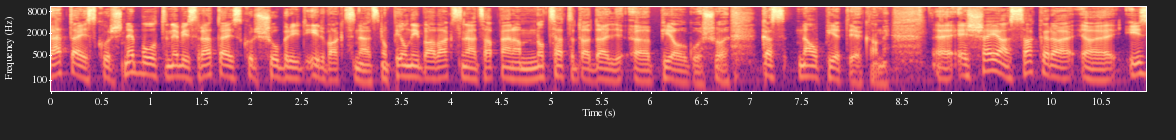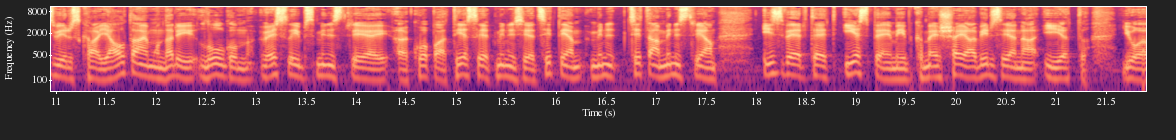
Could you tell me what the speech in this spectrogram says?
retais, kurš nebūtu, nevis retais, kurš šobrīd ir vakcinēts. Nu, pilnībā vakcinēts apmēram nu, ceturtā daļa uh, pieaugušo, kas nav pietiekami. Es šajā sakarā izvirzu kā jautājumu un arī lūgumu veselības ministrijai kopā tiesiet ministrijai citiem, mini, citām ministrijām izvērtēt iespējamību, ka mēs šajā virzienā ietu, jo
